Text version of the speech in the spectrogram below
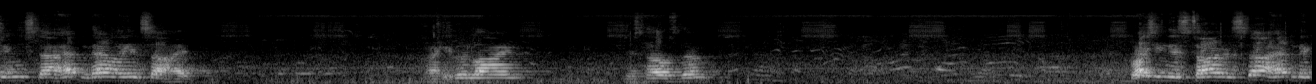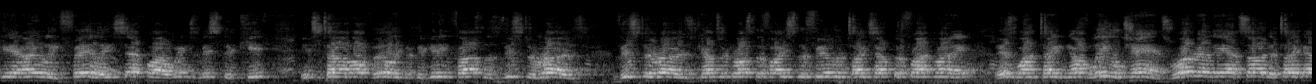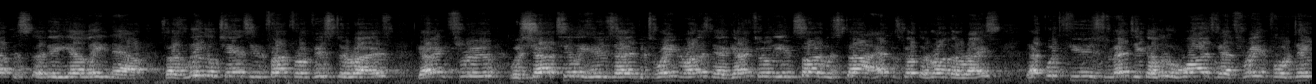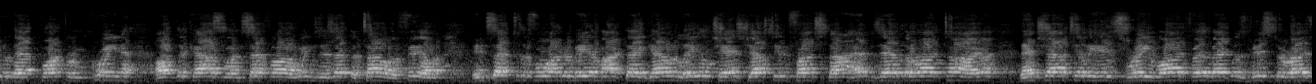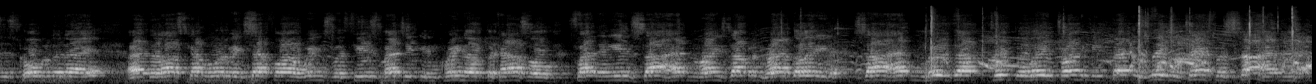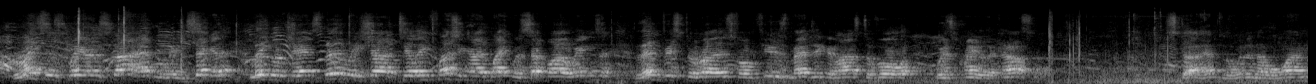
Star Hatton down on the inside. Make a good line. Just holds them. Racing this time, and Star Hatton again only fairly. Sapphire Wings missed the kick. It's tailed off early, but beginning fast was Vista Rose. Vista Rose comes across the face of the field and takes up the front running. There's one taking off. Legal Chance right around the outside to take up the, uh, the uh, lead now. So it's Legal Chance in front from Vista Rose. Going through with Chartilly, who's uh, between runners. Now going through on the inside with Star Hatton's got the run of the race. That put Fused Magic a little wide, it's about three and four deep at that point from Queen of the Castle and Sapphire Wings is at the tail of the field. Inside to the 400 metre mark they go Legal Chance just in front. Star Hatton's out at the right time. Then Chartilly is three wide. Further back was Vista Rose's it today. And the last couple would have been Sapphire Wings with Fused Magic and Queen of the Castle flattening in. Star Hatton ranged up and grabbed the lead. Star Hatton moved up, took the lead, trying to get back with Legal Chance for Star Hatton. Races clear and Star Hatton wins second. Legal Chance, thirdly Chartilly, flashing home late with Sapphire Wings. Then Vista Rose from Fuse Magic and last of all was Queen of the Castle. Star Hatton, the winner number one.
